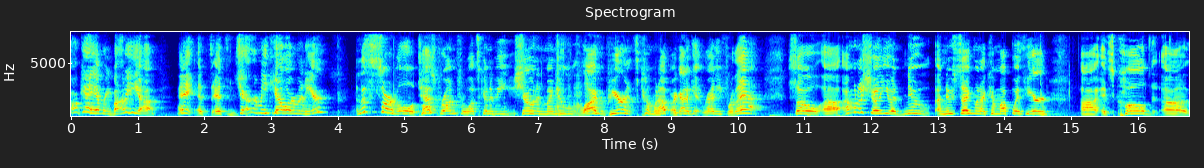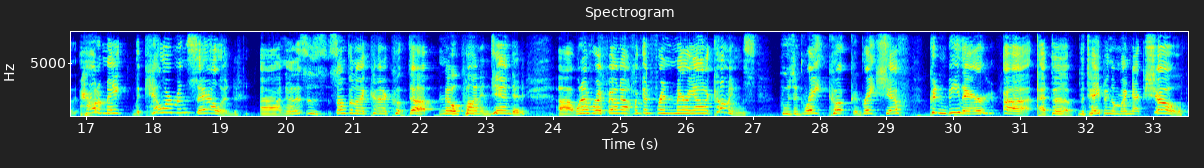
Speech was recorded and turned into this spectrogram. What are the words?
Okay, everybody, uh, hey, it's, it's Jeremy Kellerman here, and this is sort of a little test run for what's going to be shown in my new live appearance coming up. I got to get ready for that. So uh, I'm going to show you a new a new segment I come up with here. Uh, it's called uh, "How to Make the Kellerman Salad." Uh, now this is something I kind of cooked up, no pun intended. Uh, whenever I found out my good friend Mariana Cummings, who's a great cook, a great chef, couldn't be there uh, at the the taping of my next show.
